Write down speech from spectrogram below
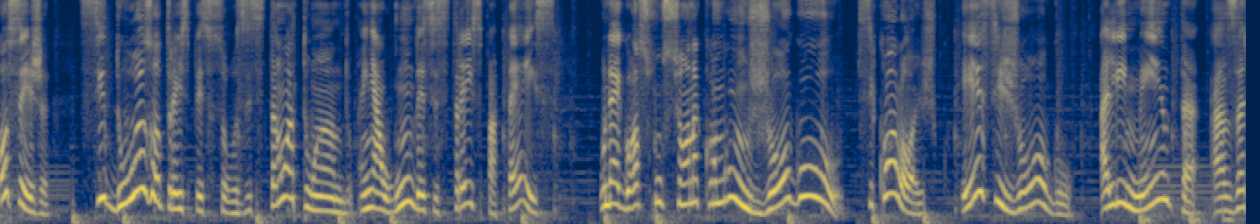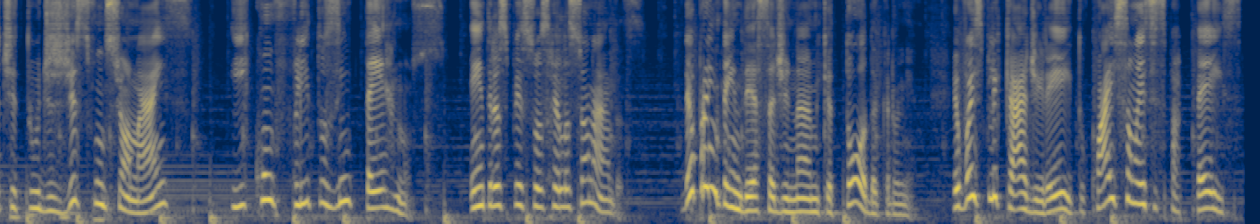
Ou seja, se duas ou três pessoas estão atuando em algum desses três papéis, o negócio funciona como um jogo psicológico. Esse jogo alimenta as atitudes disfuncionais e conflitos internos entre as pessoas relacionadas. Deu para entender essa dinâmica toda, Carolina? Eu vou explicar direito quais são esses papéis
